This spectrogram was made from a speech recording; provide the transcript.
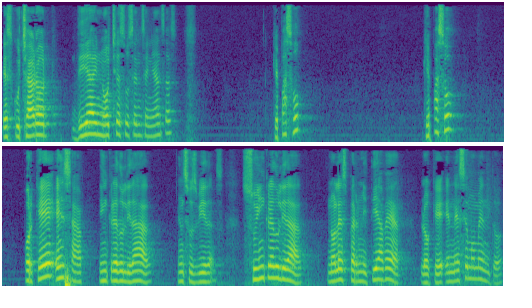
¿Escucharon día y noche sus enseñanzas? ¿Qué pasó? ¿Qué pasó? ¿Por qué esa incredulidad en sus vidas. Su incredulidad no les permitía ver lo que en ese momento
